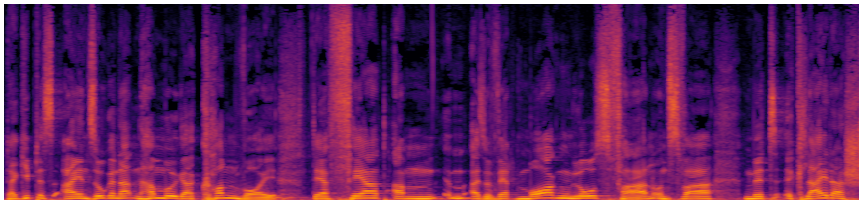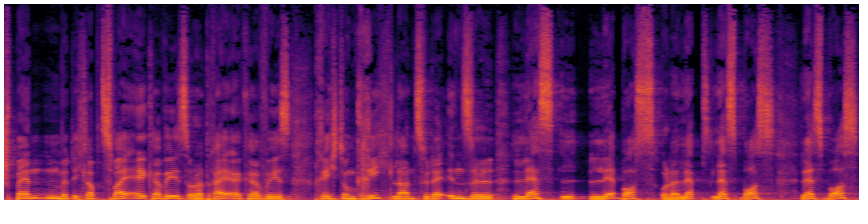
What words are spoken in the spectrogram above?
Da gibt es einen sogenannten Hamburger Konvoi. Der fährt am, also wird morgen losfahren und zwar mit Kleiderspenden, mit ich glaube zwei LKWs oder drei LKWs Richtung Griechenland zu der Insel Les, Lebos oder Lesbos. Lesbos.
